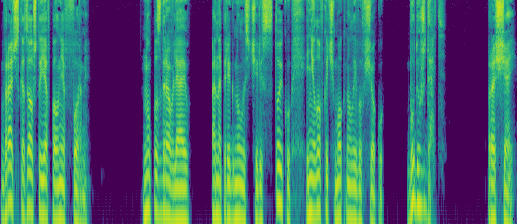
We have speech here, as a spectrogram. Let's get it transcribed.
Врач сказал, что я вполне в форме». «Ну, поздравляю. Она перегнулась через стойку и неловко чмокнула его в щеку. «Буду ждать». «Прощай».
